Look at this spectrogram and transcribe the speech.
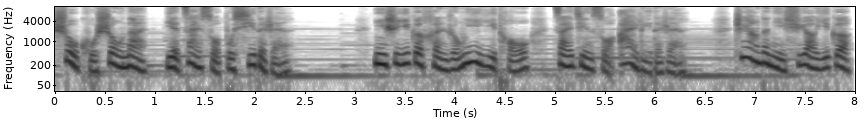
受苦受难也在所不惜的人。你是一个很容易一头栽进所爱里的人，这样的你需要一个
